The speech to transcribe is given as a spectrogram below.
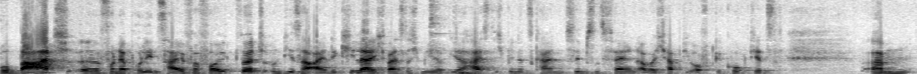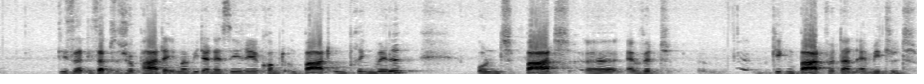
wo Bart äh, von der Polizei verfolgt wird und dieser eine Killer, ich weiß nicht mehr, wie er heißt, ich bin jetzt kein Simpsons-Fan, aber ich habe die oft geguckt jetzt, ähm, dieser, dieser Psychopath, der immer wieder in der Serie kommt und Bart umbringen will, und Bart, äh, er wird, gegen Bart wird dann ermittelt.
